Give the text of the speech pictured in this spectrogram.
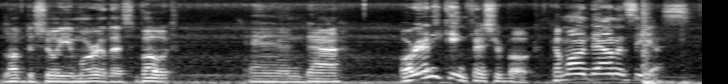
Love to show you more of this boat. And uh, or any Kingfisher boat. Come on down and see us.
